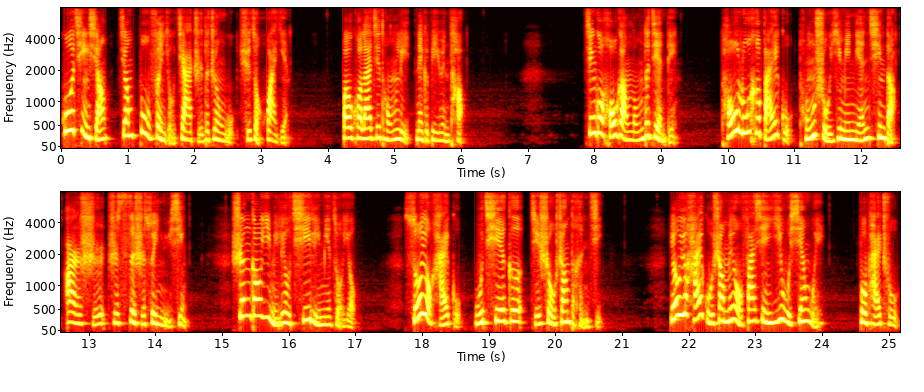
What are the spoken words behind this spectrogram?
郭庆祥将部分有价值的证物取走化验，包括垃圾桶里那个避孕套。经过侯岗龙的鉴定。头颅和白骨同属一名年轻的二十至四十岁女性，身高一米六七厘米左右，所有骸骨无切割及受伤的痕迹。由于骸骨上没有发现衣物纤维，不排除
